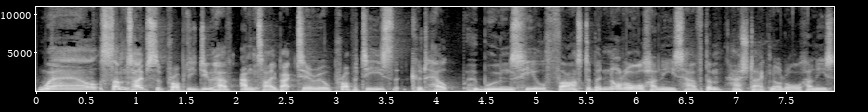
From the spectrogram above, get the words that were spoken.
"Well, some types of property do have antibacterial properties that could help wounds heal faster, but not all honeys have them." Hashtag not all honeys.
